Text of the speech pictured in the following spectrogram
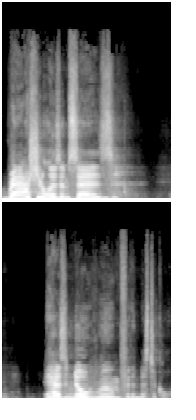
Rationalism says it has no room for the mystical.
